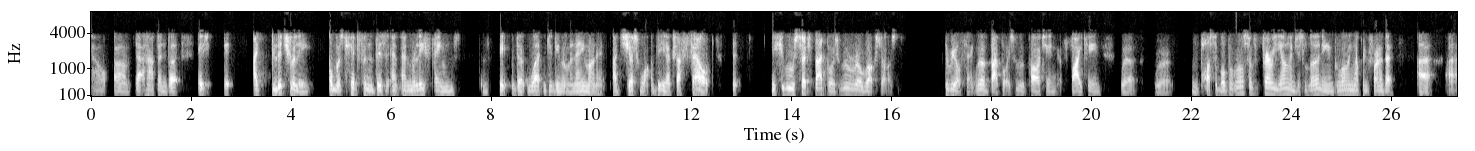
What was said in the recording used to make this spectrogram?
how, um, that happened. But it's, I literally almost hid from business and, and released things that what didn't even have a name on it. I just want, you know, because I felt that if we were such bad boys, we were real rock stars. The real thing. We were bad boys. We were partying, we were fighting, we're we're impossible, but we're also very young and just learning and growing up in front of the uh, uh,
